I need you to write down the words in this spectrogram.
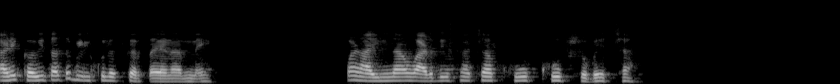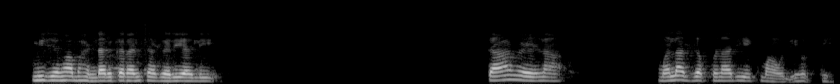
आणि कविता तर बिलकुलच करता येणार नाही. पण आईंना वाढदिवसाच्या खूप खूप शुभेच्छा. मी जेव्हा भांडारकरांच्या घरी आली त्यावेळेला मला जपणारी एक माऊली होती.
